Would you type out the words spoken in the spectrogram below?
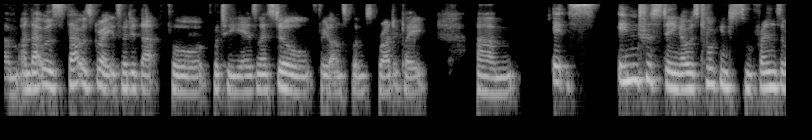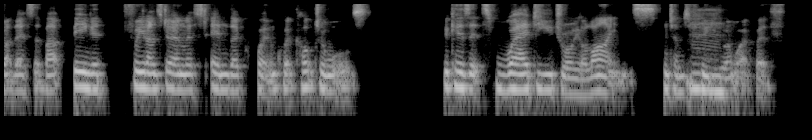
um, and that was that was great so i did that for for two years and i still freelance for them sporadically um, it's interesting i was talking to some friends about this about being a freelance journalist in the quote unquote culture wars because it's where do you draw your lines in terms of mm. who you mm. won't work with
